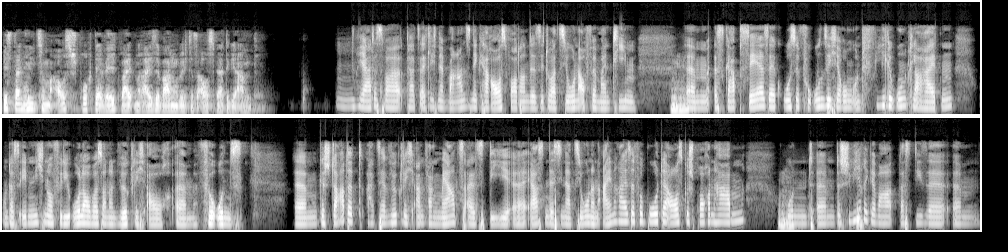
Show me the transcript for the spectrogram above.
bis dann hin zum Ausspruch der weltweiten Reisewarnung durch das Auswärtige Amt. Ja, das war tatsächlich eine wahnsinnig herausfordernde Situation auch für mein Team. Mhm. Ähm, es gab sehr, sehr große Verunsicherung und viele Unklarheiten und das eben nicht nur für die Urlauber, sondern wirklich auch ähm, für uns. Ähm, gestartet hat es ja wirklich Anfang März, als die äh, ersten Destinationen Einreiseverbote ausgesprochen haben. Mhm. Und ähm, das Schwierige war, dass diese ähm,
